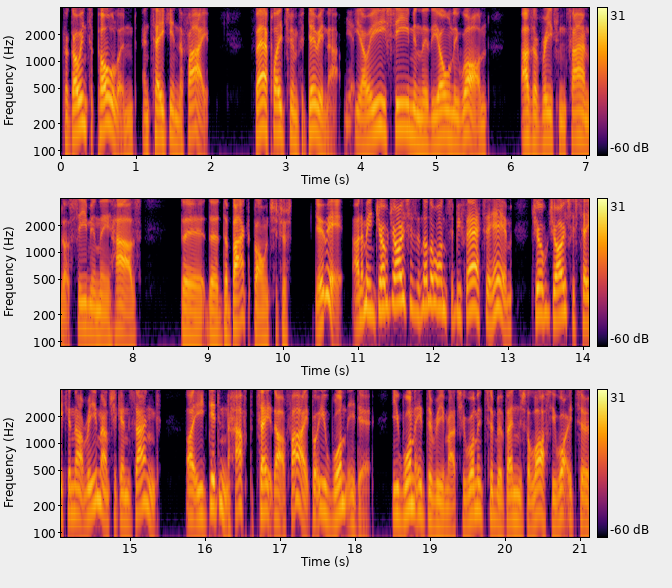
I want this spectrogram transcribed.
for going to Poland and taking the fight. Fair play to him for doing that. Yep. You know, he's seemingly the only one, as of recent times, that seemingly has the, the, the backbone to just do it. And I mean, Joe Joyce is another one, to be fair to him. Joe Joyce has taken that rematch against Zhang. Like, he didn't have to take that fight, but he wanted it. He wanted the rematch. He wanted to avenge the loss. He wanted to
